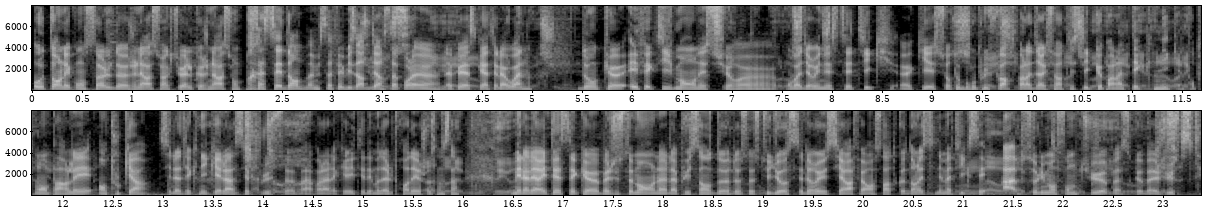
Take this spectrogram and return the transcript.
autant les consoles de génération actuelle que génération précédente, même ça fait bizarre de dire ça pour la, la PS4 et la One. Donc euh, effectivement on est sur, euh, on va dire une esthétique qui est surtout beaucoup plus forte par la direction artistique que par la technique à proprement parler. En tout cas, si la technique est là, c'est plus bah, voilà, la qualité des modèles 3D et choses comme ça. Mais la vérité, c'est que bah, justement, la, puissance de, de ce studio, c'est de réussir à faire en sorte que dans les cinématiques, c'est absolument somptueux parce que bah, juste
